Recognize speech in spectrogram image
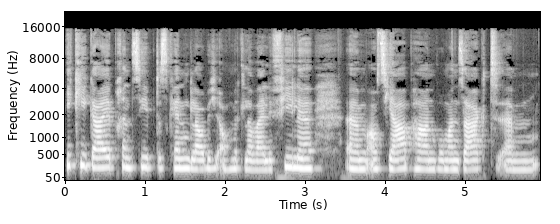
Ikigai-Prinzip, das kennen, glaube ich, auch mittlerweile viele ähm, aus Japan, wo man sagt, ähm,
